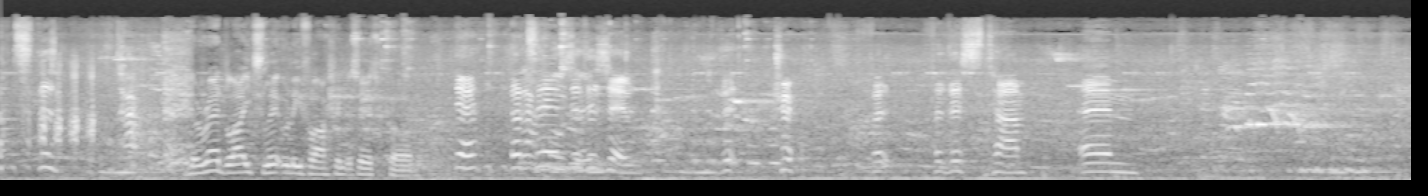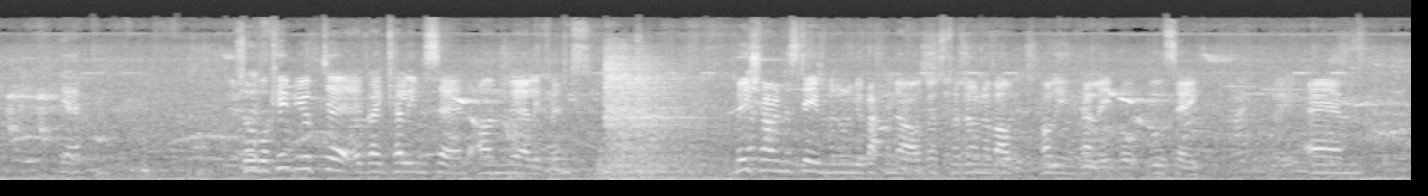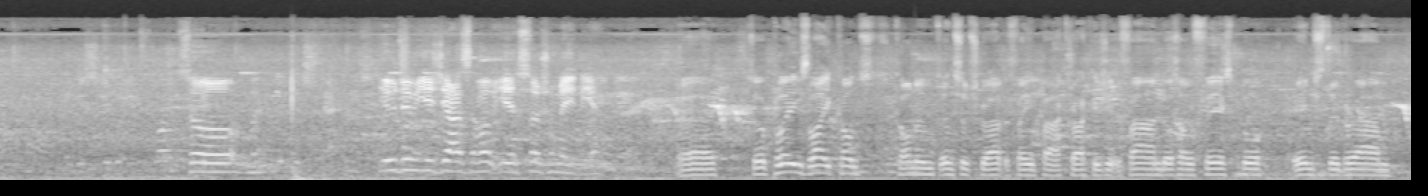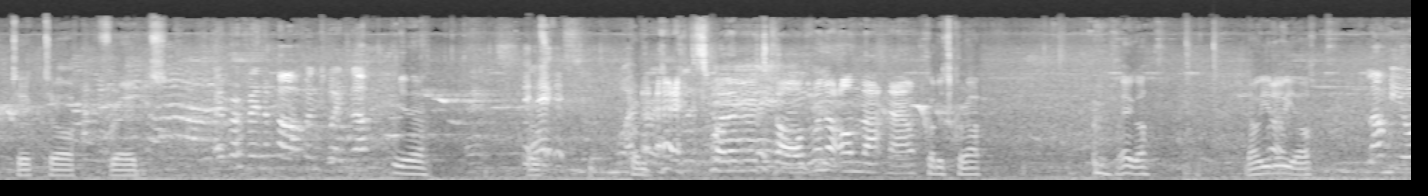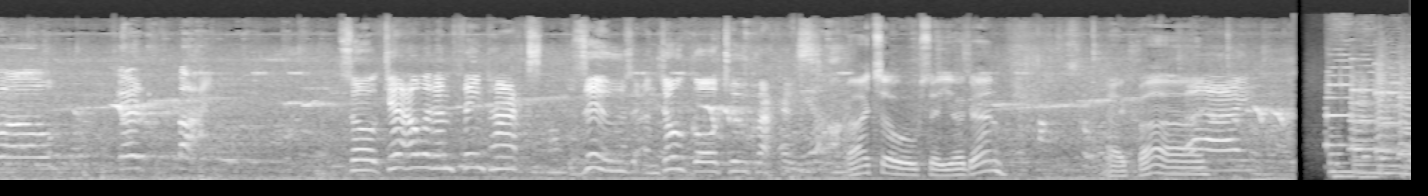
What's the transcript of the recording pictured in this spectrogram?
that's the The red light's literally flashing to say it's recorded. yeah, that's the end of the zoo. The trip for for this time. Um, Yeah. So we'll keep you updated, like Kelly was saying, on the elephants. Me, Sharon and Stephen are going to be back in August. I don't know about Holly and Kelly, but we'll see. Um, so, you do your jazz about your social media. Uh, so please like, comment and subscribe to Theme Park Crackers. You can find us on Facebook, Instagram, TikTok, Threads. Everything apart from Twitter. Yeah. Whatever it's X, whatever it's called. We're not on that now. Cottage crap. there you go. Now you do yours. Love you all. Goodbye. So get out of them theme parks, zoos, and don't go to crackers. Right, so we'll see you again. Right, bye. Bye.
